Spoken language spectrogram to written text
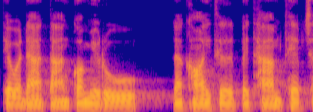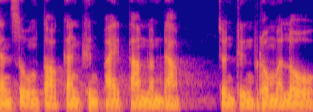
เทวดาต่างก็ไม่รู้ และขอให้เธอไปถามเทพชั้นสูงต่อกันขึ้นไปตามลำดับจนถึงพรหมโลก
